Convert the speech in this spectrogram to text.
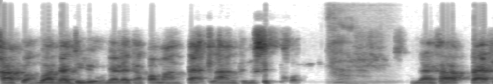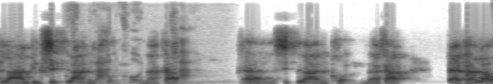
คาดหวังว่าน่าจะอยู่ในระดับประมาณ 8 ล้านถึง 10 คนนะครับ8ล้านถึง 10 ล้านคนนะครับอ่า10 ล้านคนนะครับ แต่ถ้าเรา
